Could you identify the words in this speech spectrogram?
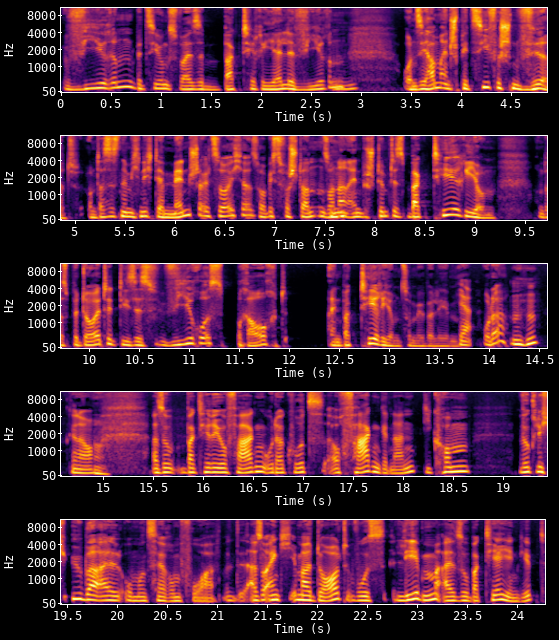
Viren beziehungsweise bakterielle Viren. Mhm. Und sie haben einen spezifischen Wirt. Und das ist nämlich nicht der Mensch als solcher, so habe ich es verstanden, sondern mhm. ein bestimmtes Bakterium. Und das bedeutet, dieses Virus braucht ein Bakterium zum Überleben, ja. oder? Mhm, genau. Ah. Also Bakteriophagen oder kurz auch Phagen genannt, die kommen wirklich überall um uns herum vor. Also eigentlich immer dort, wo es Leben, also Bakterien gibt.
